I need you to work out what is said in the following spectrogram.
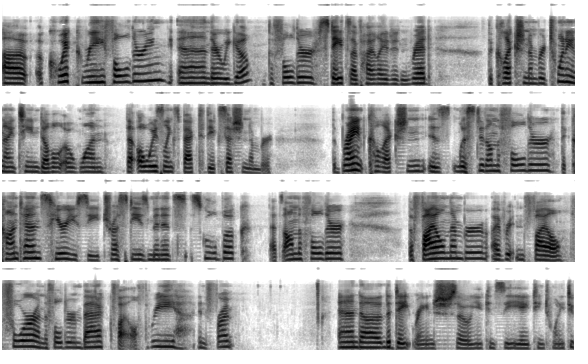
Uh, a quick refoldering, and there we go. The folder states I've highlighted in red the collection number 2019-001 that always links back to the accession number. The Bryant collection is listed on the folder. The contents, here you see trustees minutes school book, that's on the folder. The file number, I've written file 4 on the folder in back, file 3 in front, and uh, the date range, so you can see 1822.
